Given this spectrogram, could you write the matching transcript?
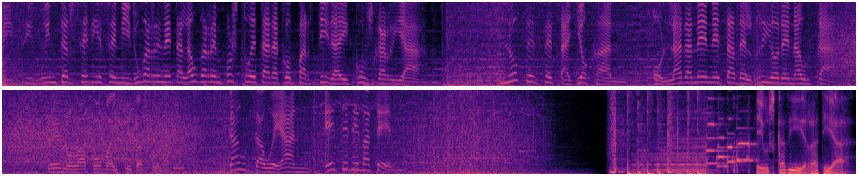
Bizi Winter Seriesen irugarren eta laugarren postuetarako partida ikusgarria. López eta Johan, Olaranen eta Del Rioren aurka. Zen olako maizutasuna. Gaur gauean, ETV baten. Euskadi Irratia.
